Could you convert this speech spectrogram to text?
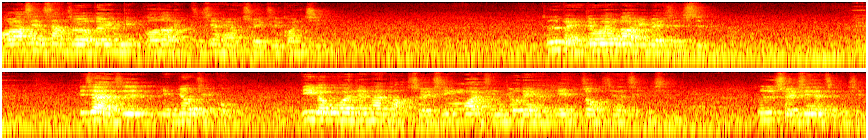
欧拉线上所有对应点构造两直线还有垂直关系。这是本研究会用到的预备知识。接下来是研究结果。第一个部分先探讨随心、外心、九点圆心与重心的情形。这是随心的情形，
